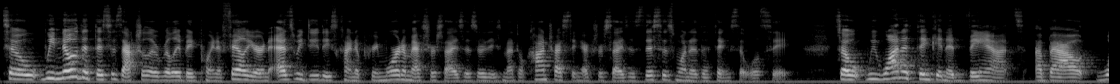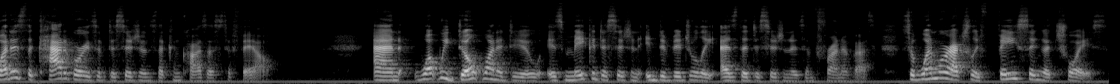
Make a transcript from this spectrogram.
So we know that this is actually a really big point of failure. And as we do these kind of premortem exercises or these mental contrasting exercises, this is one of the things that we'll see. So we want to think in advance about what is the categories of decisions that can cause us to fail. And what we don't want to do is make a decision individually as the decision is in front of us. So when we're actually facing a choice,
